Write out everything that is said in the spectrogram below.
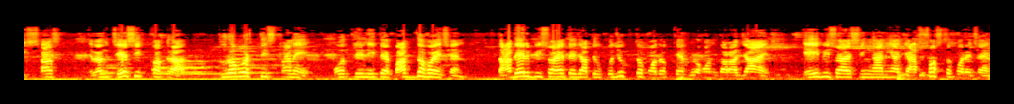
বিশ্বাস এবং যে শিক্ষকরা দূরবর্তী স্থানে বদলি নিতে বাধ্য হয়েছেন, তাদের বিষয়েতে যাতে উপযুক্ত পদক্ষেপ গ্রহণ করা যায়, এই বিষয়ে সিংহানিয়া যে আশ্বস্ত করেছেন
